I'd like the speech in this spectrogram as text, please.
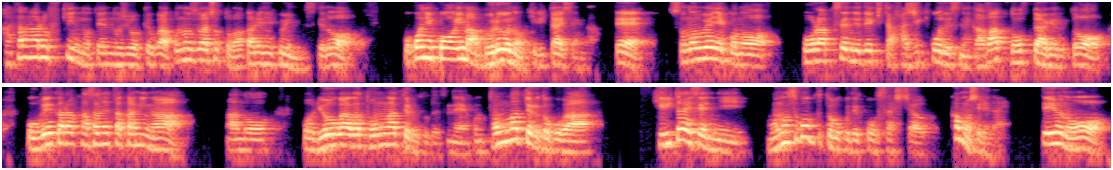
重なる付近の点の状況が、この図はちょっと分かりにくいんですけど、ここにこう今ブルーの切りたい線があって、その上にこの崩落線でできた端っこをですね、ガバッと折ってあげると、上から重ねた紙が、あの、両側がとんがってるとですね、このとんがってるとこが切りたい線にものすごく遠くで交差しちゃうかもしれない。っていうのを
